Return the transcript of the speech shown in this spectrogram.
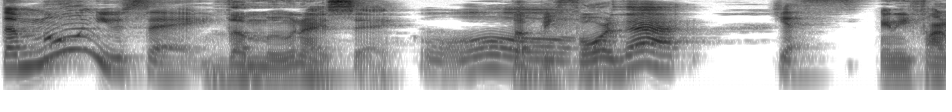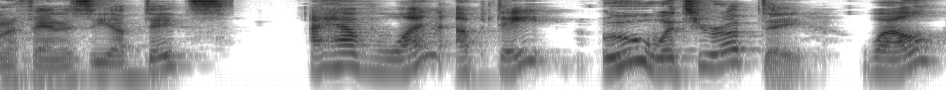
The moon, you say? The moon, I say. Oh. But before that, Yes. any Final Fantasy updates? I have one update. Ooh, what's your update? Well,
